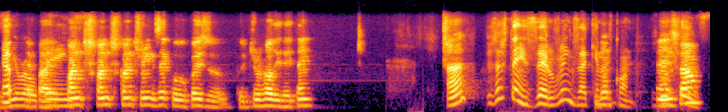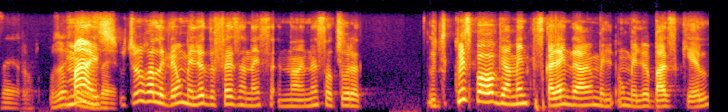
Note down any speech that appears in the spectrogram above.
Zero Epá, rings. Quantos, quantos, quantos rings é que o, coisa, que o Drew Holiday tem? Hã? Os dois têm zero rings aqui não conta. Então, mas o Drew Holiday é o melhor defesa nessa, nessa altura. O Chris Paul, obviamente, se calhar ainda é um melhor base que ele.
